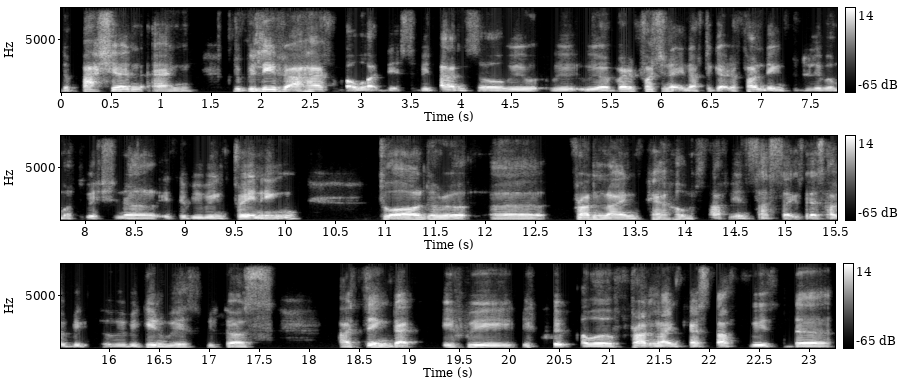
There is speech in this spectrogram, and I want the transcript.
the passion and the belief that I have about what needs to be done. So we we we are very fortunate enough to get the funding to deliver motivational interviewing training to all the uh, frontline care home staff in Sussex. That's how we, we begin with because I think that if we equip our frontline care staff with the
